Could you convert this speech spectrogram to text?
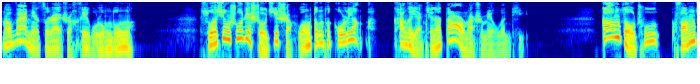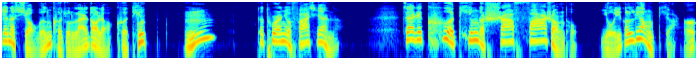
那外面自然也是黑咕隆咚啊。索性说这手机闪光灯它够亮啊，看个眼前的道那是没有问题。刚走出房间的小文可就来到了客厅，嗯，他突然就发现呢，在这客厅的沙发上头有一个亮点儿。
